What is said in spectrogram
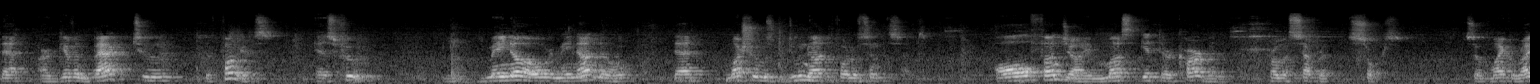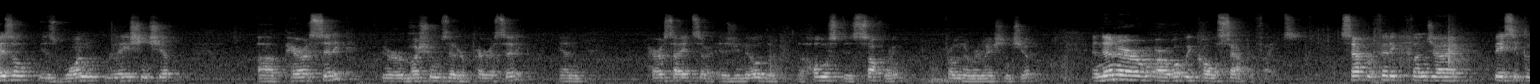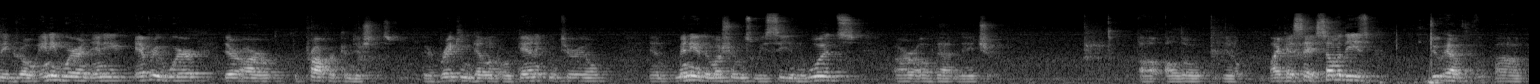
that are given back to the fungus as food. You you may know or may not know that mushrooms do not photosynthesize. All fungi must get their carbon from a separate source. So mycorrhizal is one relationship. Uh, parasitic, there are mushrooms that are parasitic, and parasites, are, as you know, the, the host is suffering from the relationship. And then there are, are what we call saprophytes. Saprophytic fungi basically grow anywhere and any everywhere there are the proper conditions. They're breaking down organic material, and many of the mushrooms we see in the woods are of that nature. Uh, although, you know, like I say, some of these do have uh,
